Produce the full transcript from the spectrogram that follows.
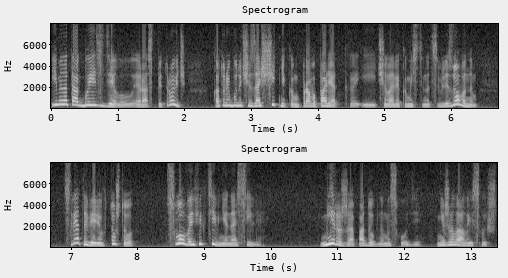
Именно так бы и сделал Эраст Петрович, который, будучи защитником правопорядка и человеком истинно цивилизованным, свято верил в то, что слово эффективнее насилия. Мира же о подобном исходе не желала и слышать.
